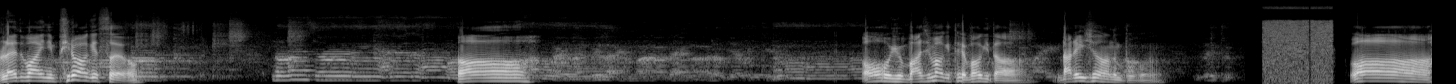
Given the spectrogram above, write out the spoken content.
레드 와인이 필요하겠어요. 아. 어 이거 마지막이 대박이다. 나레이션 하는 부분. 와,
